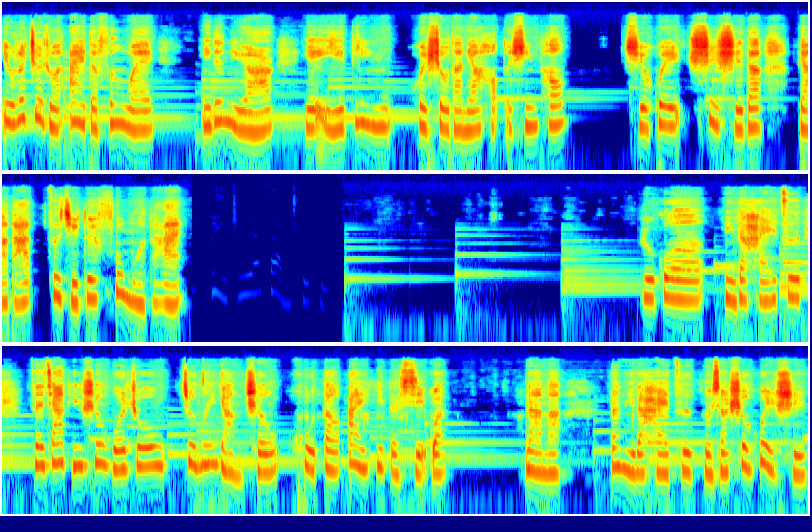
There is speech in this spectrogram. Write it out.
有了这种爱的氛围，你的女儿也一定会受到良好的熏陶。学会适时的表达自己对父母的爱。如果你的孩子在家庭生活中就能养成互道爱意的习惯，那么，当你的孩子走向社会时，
